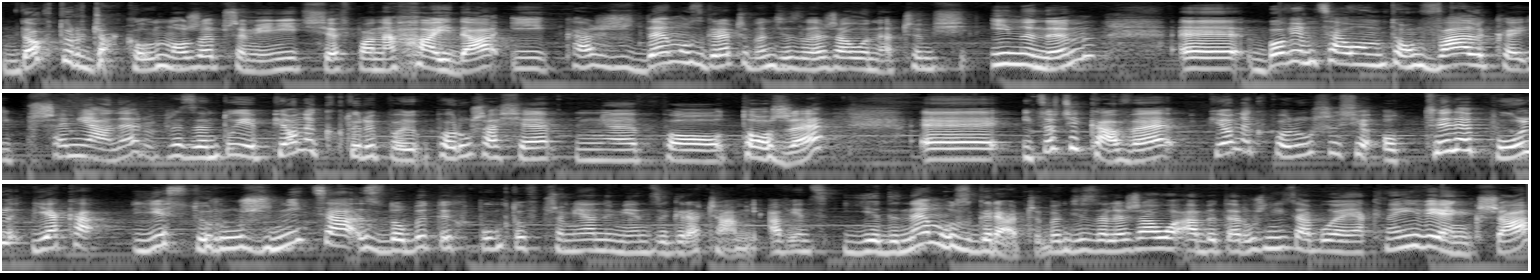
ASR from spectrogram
Dr. Jackal może przemienić się w pana Hyda i każdemu z graczy będzie zależało na czymś innym, e, bowiem całą tą walkę i przemianę reprezentuje pionek, który po- porusza się mm, po torze. E, I co ciekawe, pionek poruszy się o tyle pól, jaka jest różnica zdobytych punktów przemiany między graczami. A więc jednemu z graczy będzie zależało, aby ta różnica była jak największa,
